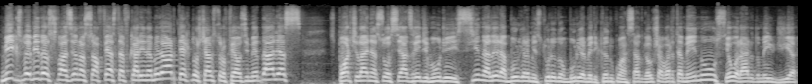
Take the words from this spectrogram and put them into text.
Mix Bebidas fazendo a sua festa ficar ainda melhor. Tecnochaves, troféus e medalhas. Sportline Associados Redmond e Sinaleira Burger, mistura do hambúrguer americano com assado gaúcho. Agora também no seu horário do meio-dia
